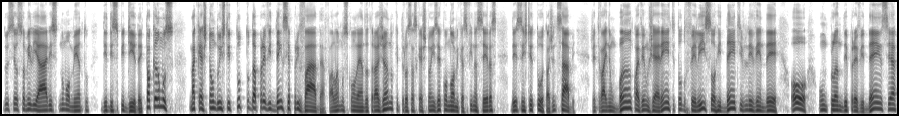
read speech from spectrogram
dos seus familiares no momento de despedida. E tocamos na questão do Instituto da Previdência Privada. Falamos com Leandro Trajano, que trouxe as questões econômicas, financeiras desse instituto. A gente sabe, a gente vai num banco, aí vem um gerente todo feliz, sorridente, lhe vender ou um plano de previdência,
